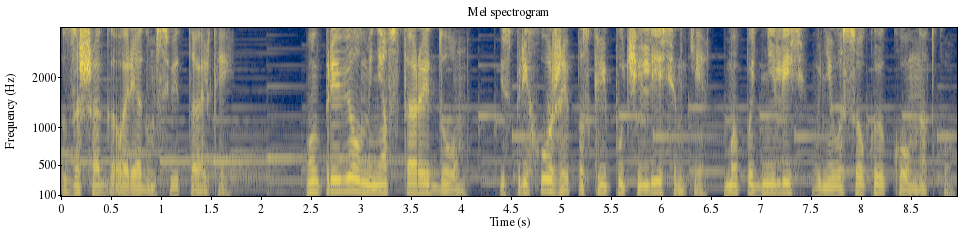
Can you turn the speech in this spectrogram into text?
зашагал рядом с Виталькой. Он привел меня в старый дом, из прихожей по скрипучей лесенке мы поднялись в невысокую комнатку.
